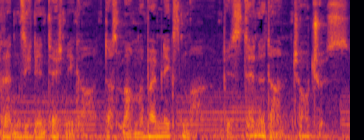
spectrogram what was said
retten Sie den Techniker. Das machen wir beim nächsten Mal. Bis denn dann. Ciao, tschüss.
